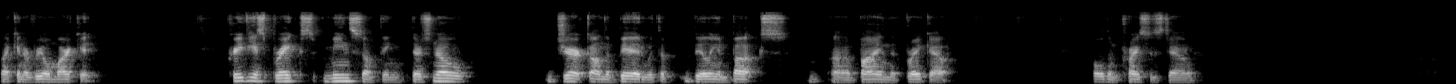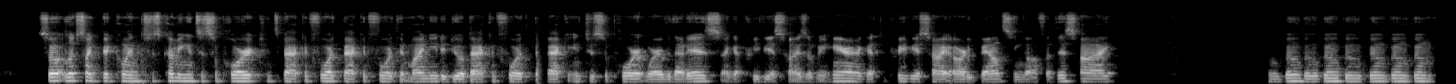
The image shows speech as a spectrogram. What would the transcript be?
like in a real market. Previous breaks mean something. There's no jerk on the bid with a billion bucks uh, buying the breakout, holding prices down. So it looks like Bitcoin's just coming into support. It's back and forth, back and forth. It might need to do a back and forth, back into support, wherever that is. I got previous highs over here. I got the previous high already bouncing off of this high. Boom, boom, boom, boom, boom, boom, boom, boom.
